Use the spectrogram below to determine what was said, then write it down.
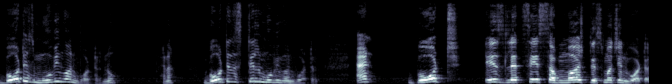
boat is moving on water no है ना? Boat is still moving on water and boat is let say submerge this much in water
